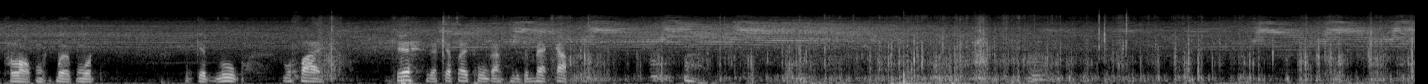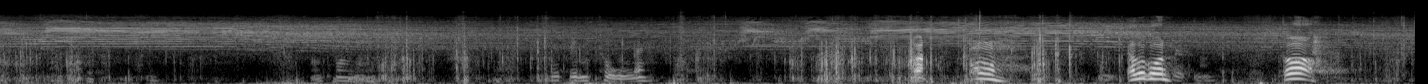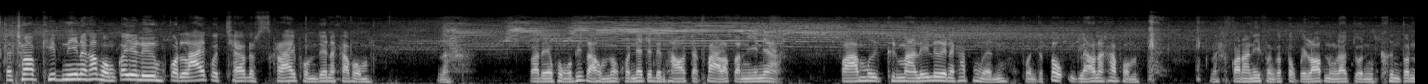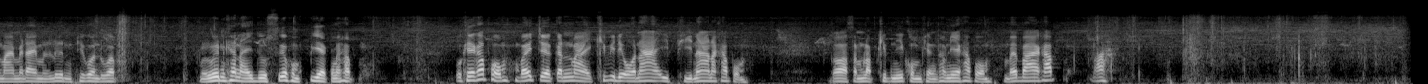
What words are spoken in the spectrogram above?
ถลอกหมดเปลือกหมด เก็บลูกมะไฟโอเค เดี๋ยวเก็บใส่ถุงกันเดี๋ยวจะแบกกลับ เต็มถุงเลยอืมเอาทุกคน ก็ถ้าชอบคลิปนี้นะครับผมก็อย่าลืมกดไลค์กดแชร์ subscribe ผมด้วยนะครับผมนะก็เดี๋ยวผมกับพี่สาวผมสองคนเนี่ยจะเดินทางออกจากป่าแล้วตอนนี้เนี่ย ฟ้ามืดขึ้นมาเรื่อยๆนะครับเหมือนฝนจะตกอีกแล้วนะครับผมนะก่อนหน้านี้ฝนก็ตกไปรอบหนึ่งแล้วจนขึ้นต้นไม้ไม่ได้มันลื่นพี่คนดูครับมันลื่นแค่ไหนดูเสื้อผมเปียกนะครับ โอเคครับผม ไว้เจอกันใหม่คลิปวิดีโอหน้าอีพีหน้านะครับผม ก็สำหรับคลิปนี้ผมเพียงเท่านี้ครับผม บ๊ายบายครับบาย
